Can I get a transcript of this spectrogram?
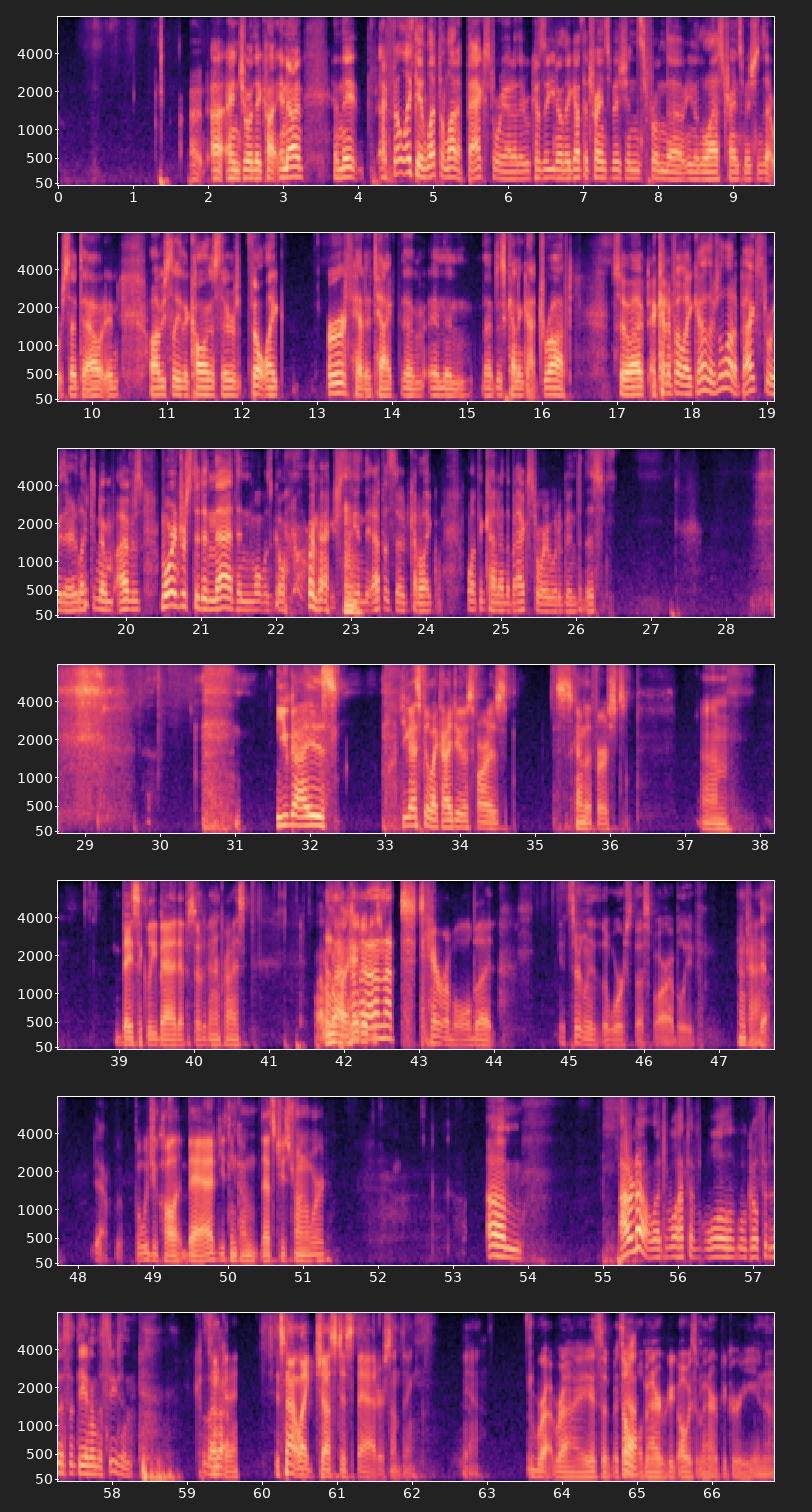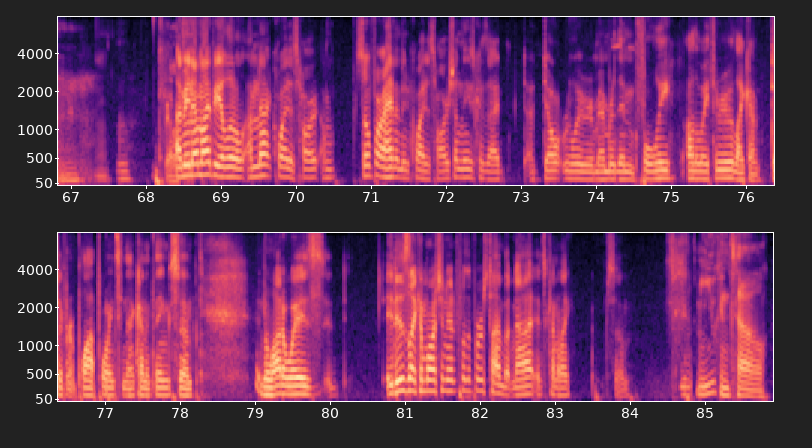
I, I I enjoyed that, con- and I and they I felt like they left a lot of backstory out of there because you know they got the transmissions from the you know the last transmissions that were sent out, and obviously the colonists there felt like Earth had attacked them, and then that just kind of got dropped. So I, I kind of felt like, oh, there's a lot of backstory there. I'd like to know. I was more interested in that than what was going on actually Hmm. in the episode. Kind of like what the kind of the backstory would have been to this. You guys, do you guys feel like I do as far as this is kind of the first, um, basically bad episode of Enterprise? I don't know not, if I hated not, this. not terrible, but It's certainly the worst thus far, I believe. okay. Yeah. Yeah. But would you call it bad? Do you think I'm that's too strong a word? Um, I don't know. Let's, we'll have to. We'll we'll go through this at the end of the season. Because I Okay. It's not like justice bad or something. Yeah. Right, right. It's a, it's Yeah. all a matter of always a matter of degree, you know. Mm. I mean, I might be a little. I'm not quite as hard. I'm so far. I haven't been quite as harsh on these because I, I don't really remember them fully all the way through, like a different plot points and that kind of thing. So, in a lot of ways, it, it is like I'm watching it for the first time, but not. It's kind of like so. I mean, you can tell.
